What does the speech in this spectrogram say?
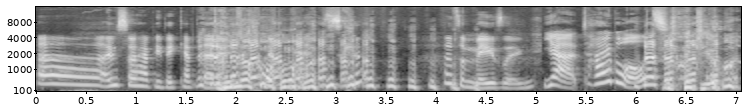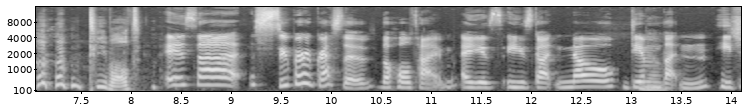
Uh, I'm so happy they kept that I in. know. That's amazing. Yeah, Tybalt Thank you. T-Balt. is uh super aggressive the whole time. And He's he's got no dim No. button. He just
